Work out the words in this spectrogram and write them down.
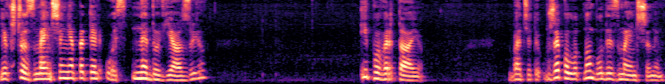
Якщо зменшення петель, ось не дов'язую і повертаю. Бачите, вже полотно буде зменшеним.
